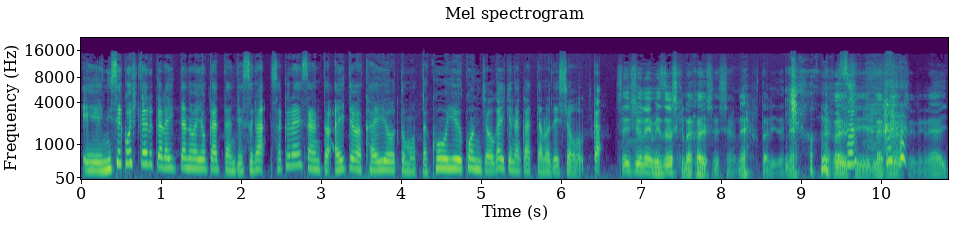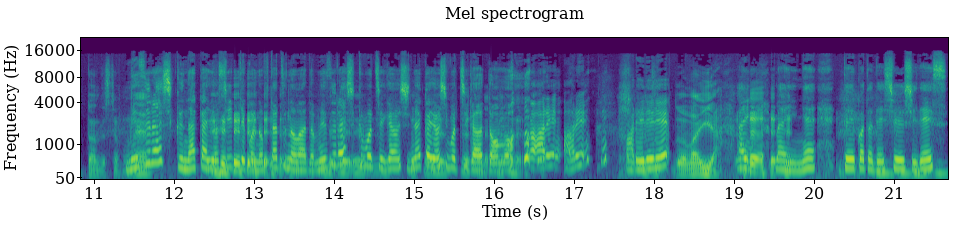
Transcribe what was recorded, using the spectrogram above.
えー、ニセコヒカルから行ったのは良かったんですが、桜井さんと相手は変えようと思ったこういう根性がいけなかったのでしょうか？先週ね珍しく仲良しでしたよね2人でね仲良し仲良しにね行ったんですよね珍しく仲良しってこの二つのワード、珍しくも違うし、仲良しも違うと思う。あれ？あれ？あれれれ？まあいいやはい、まあいいね。ということで終始です。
